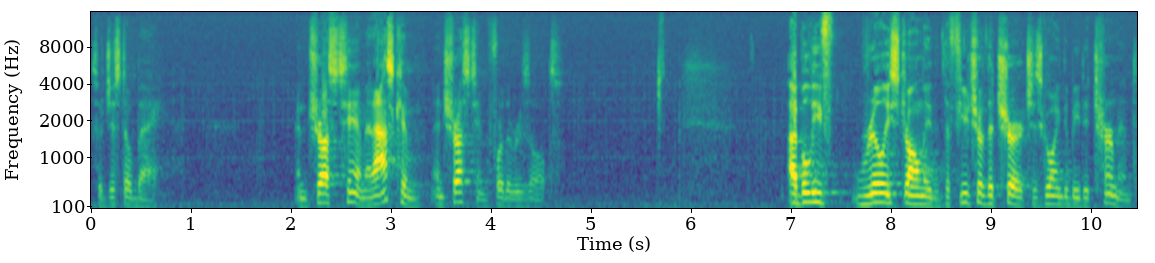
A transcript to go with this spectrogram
So just obey. And trust Him, and ask Him, and trust Him for the results. I believe really strongly that the future of the church is going to be determined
